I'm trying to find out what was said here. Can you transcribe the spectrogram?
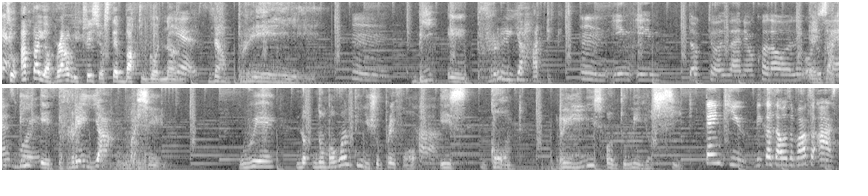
so after you have now retraced your step back to god now Yes. now pray Hmm. be a prayer addict Hmm. In in doctors and your color or exactly voice. be a prayer machine where no, number one thing you should pray for Ah. is god release unto me your seed Thank you, because I was about to ask.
